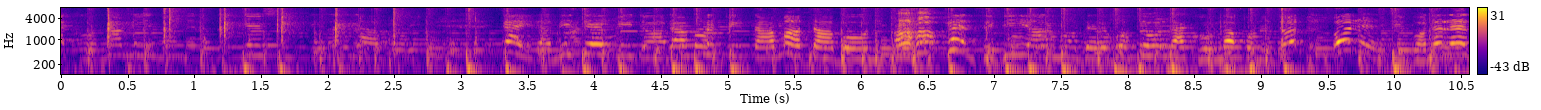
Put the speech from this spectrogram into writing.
এখন আমি মনের দিকে শিখতে লাইয়া বই। সাইরা নিছে বিজর আমার পিতা মাতা বোন। ফ্যান্সি দিয়ার মদের বোতল এখন আপন জন। ওরে জীবন আমায়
